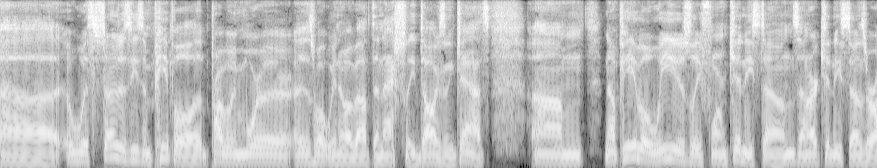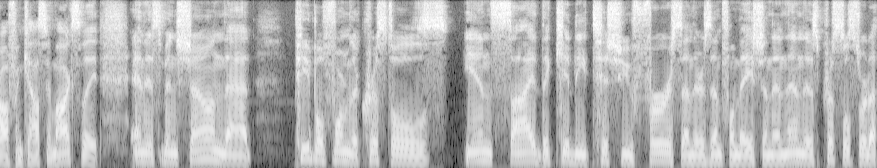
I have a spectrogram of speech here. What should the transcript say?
uh, with stone disease in people, probably more is what we know about than actually dogs and cats. Um, now, people, we usually form kidney stones, and our kidney stones are often calcium oxalate. And it's been shown that people form the crystals inside the kidney tissue first, and there's inflammation, and then those crystals sort of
